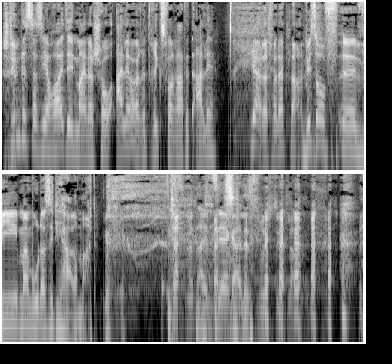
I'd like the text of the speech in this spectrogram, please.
Stimmt es, dass ihr heute in meiner Show alle eure Tricks verratet? Alle? Ja, das war der Plan. Bis auf, äh, wie mein Bruder sich die Haare macht. das wird ein sehr geiles Frühstück, glaube ich.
